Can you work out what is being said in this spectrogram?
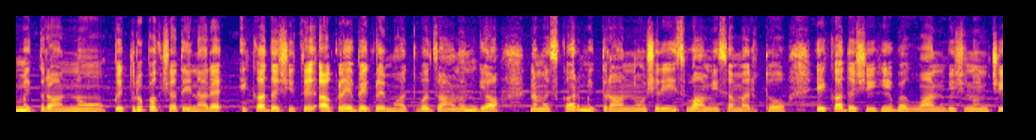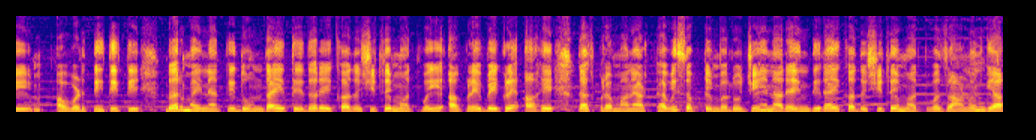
मित्रांनो. पितृपक्षात येणाऱ्या एकादशीचे आगळे वेगळे महत्त्व जाणून घ्या. नमस्कार मित्रांनो. श्री स्वामी समर्थ. एकादशी ही भगवान विष्णूंची आवडती तिथी. दर महिन्यात ती दोनदा येते. दर एकादशीचे महत्त्वही आगळे वेगळे आहे. त्याचप्रमाणे अठ्ठावीस सप्टेंबर रोजी येणाऱ्या इंदिरा एकादशीचे महत्त्व जाणून घ्या.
